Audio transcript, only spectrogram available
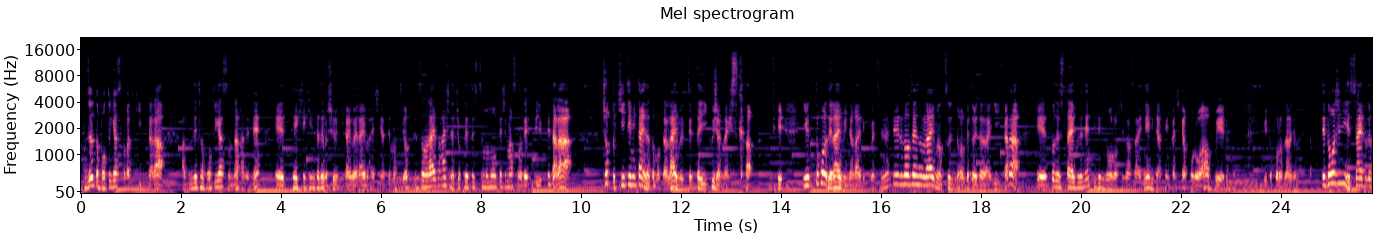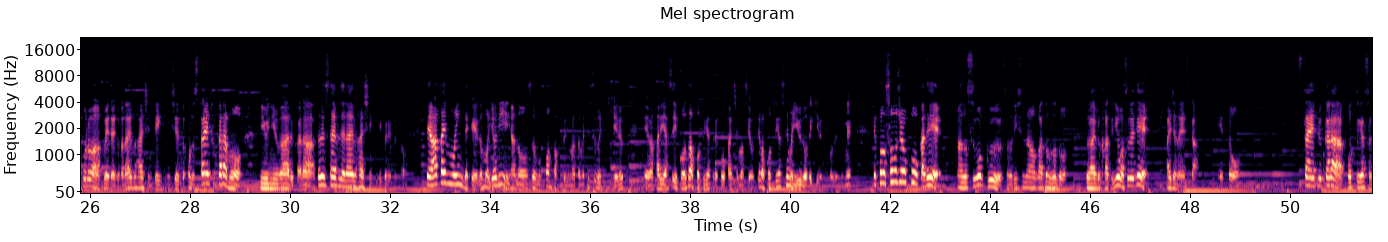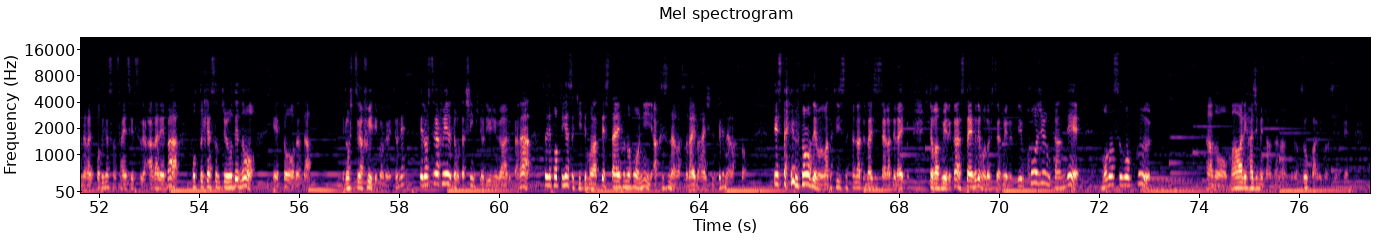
ずっとポッドキャストとかで聞いてたら、あとで、そのポッドキャストの中でね、えー、定期的に例えば週2回ぐらいライブ配信やってますよって、そのライブ配信で直接質問も受けしますのでって言ってたら、ちょっと聞いてみたいなと思ったらライブ絶対行くじゃないですか。っていうところでライブに流れていくんですね。で、当然そのライブの通知とか受け取れたらいいから、えー、当然スタイフでね、ぜひフォローしてくださいね、みたいな展開式はフォロワーは増えるというところになるじゃないですか。で、同時にスタイフでフォロワーが増えたりとか、ライブ配信定期的にしてると、今度スタイフからも流入があるから、当然スタイフでライブ配信聞いてくれると。で、アーカイブもいいんだけれども、より、あの、すごくコンパクトにまとめてすぐに聞ける、えー、わかりやすい講座は、ポッドキャストで公開してますよっていうのは、ポッドキャストにも誘導できるってことですよね。で、この相乗効果で、あの、すごく、そのリスナーがどんどんどんドライブかかって、要はそれで、あれじゃないですか、えっと、スタイフからポッドキャストの中で、ポッドキャストの再生数が上がれば、ポッドキャスト上での、えっと、なんだ、露出が増えていくわけですよね。で、露出が増えるってことは新規の流入があるから、それでポッドキャスト聞いてもらって、スタイフの方にアクセス流すと、ライブ配信に向けて流すと。で、スタイフの方でもまたリスナーがあって、再生数上がって、ライブ、人が増えるから、スタイフでも露出が増えるっていう好循環で、ものすごく、あの、回り始めたんだなっていうのはすごくありますよね。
